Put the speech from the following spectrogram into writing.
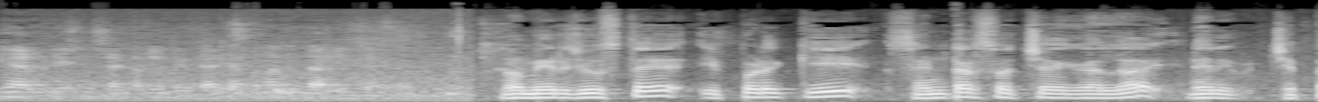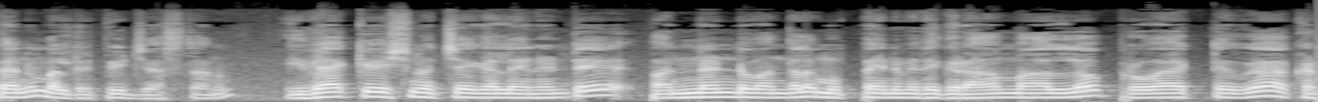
రీహాబిలిటేషన్ సెంటర్లు పెట్టారు. ఎంతమంది తరలించారు సార్ నా మీరు చూస్తే ఇప్పటికీ సెంటర్స్ వచ్చేయగల నేను చెప్పాను మళ్ళీ రిపీట్ చేస్తాను. ఇవాక్యుయేషన్ వచ్చేయగల ఏంటంటే పన్నెండు వందల ముప్పై ఎనిమిది గ్రామాల్లో ప్రోయాక్టివ్గా అక్కడ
